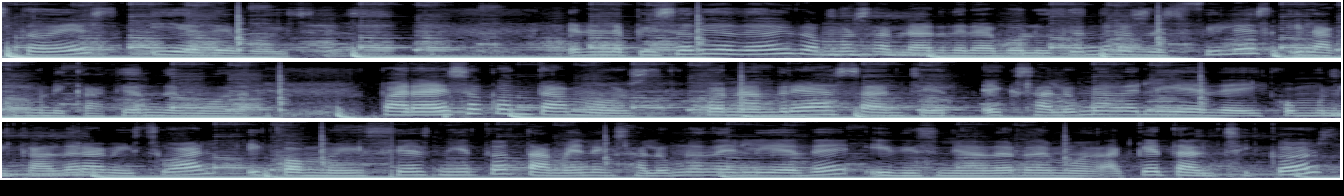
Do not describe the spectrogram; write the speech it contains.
Esto es IED Voices. En el episodio de hoy vamos a hablar de la evolución de los desfiles y la comunicación de moda. Para eso contamos con Andrea Sánchez, exalumna del IED y comunicadora visual, y con Moisés Nieto, también exalumno del IED y diseñador de moda. ¿Qué tal, chicos?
